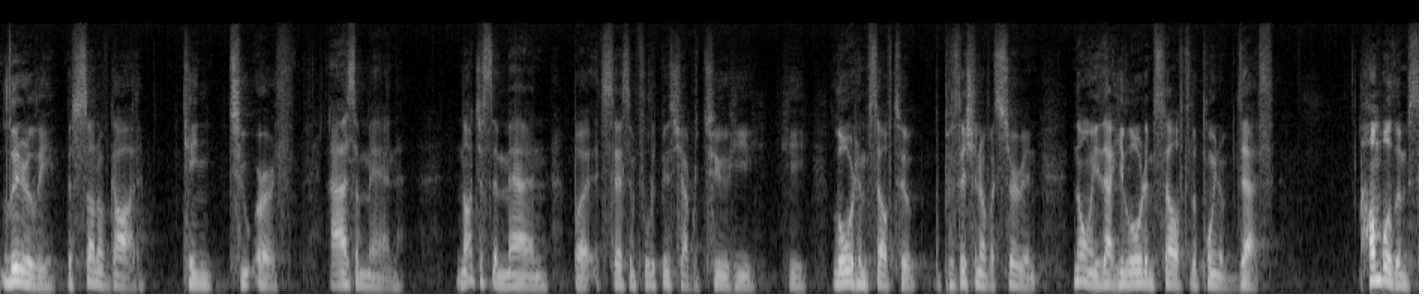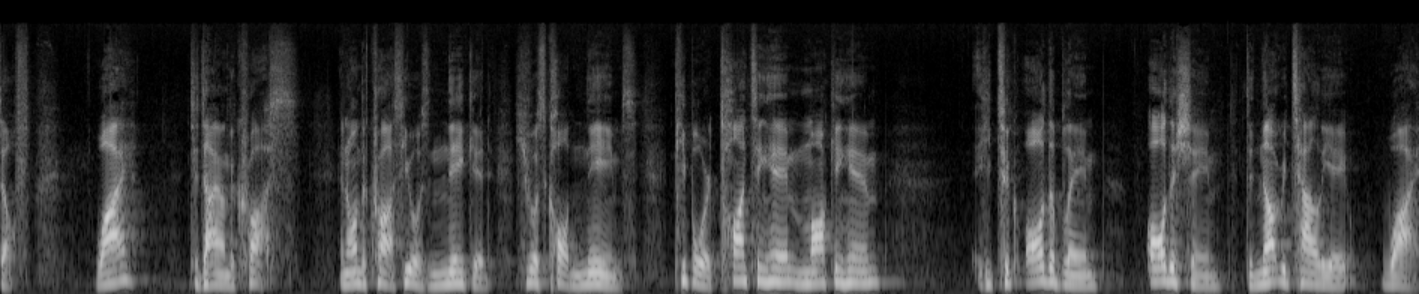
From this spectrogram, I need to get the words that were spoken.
Literally, the Son of God came to earth as a man not just a man, but it says in Philippians chapter 2, he, he lowered himself to the position of a servant. Not only that, he lowered himself to the point of death, humbled himself. Why? To die on the cross. And on the cross, he was naked. He was called names. People were taunting him, mocking him. He took all the blame, all the shame, did not retaliate. Why?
